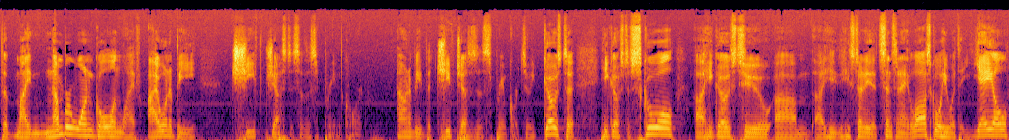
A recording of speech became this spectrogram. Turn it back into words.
the, my number one goal in life. I want to be Chief Justice of the Supreme Court. I want to be the Chief Justice of the Supreme Court. So he goes to he goes to school. Uh, he goes to um, uh, he, he studied at Cincinnati Law School. He went to Yale.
